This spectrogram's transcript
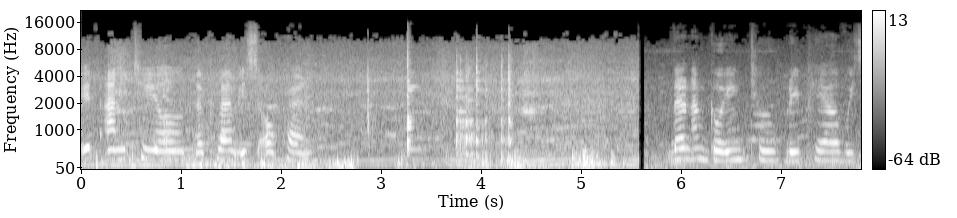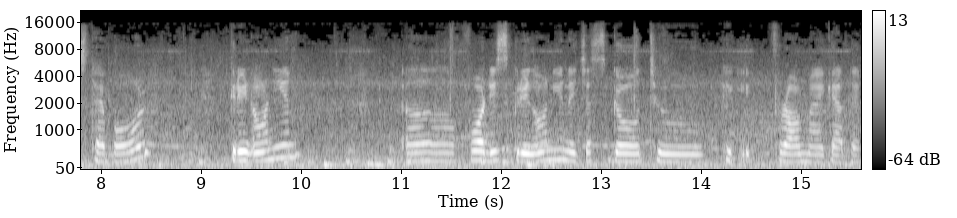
it the clam is open. Then I'm going to prepare vegetable, green onion, uh, for this green onion I just go to pick it from my garden.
